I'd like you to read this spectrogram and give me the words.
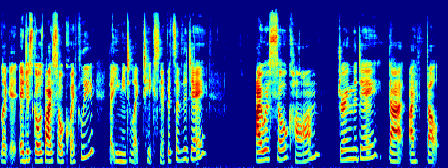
like, it, it just goes by so quickly that you need to like take snippets of the day. I was so calm during the day that I felt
